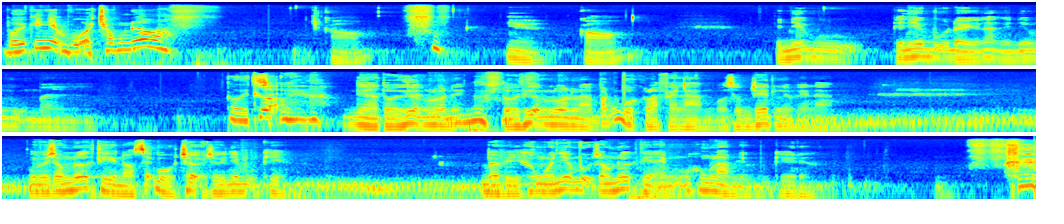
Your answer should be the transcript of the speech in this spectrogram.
với cái nhiệm vụ ở trong nước không? Có. Yeah, có. Cái nhiệm vụ cái nhiệm vụ đấy là cái nhiệm vụ mà tối thượng sẽ, là tối thượng luôn đấy. Tối thượng luôn là bắt buộc là phải làm có sống chết là phải làm. Nhưng mà trong nước thì nó sẽ bổ trợ cho cái nhiệm vụ kia. Bởi vì không có nhiệm vụ trong nước thì em cũng không làm nhiệm vụ kia được.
